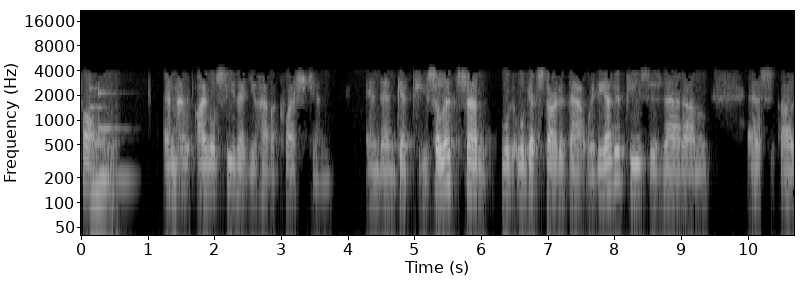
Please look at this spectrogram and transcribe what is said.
phone, and I, I will see that you have a question and then get to you. So let's um, we'll, we'll get started that way. The other piece is that, um, as uh,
